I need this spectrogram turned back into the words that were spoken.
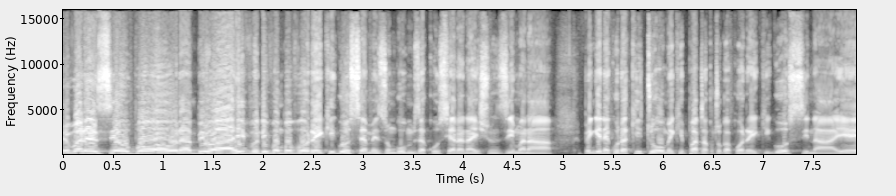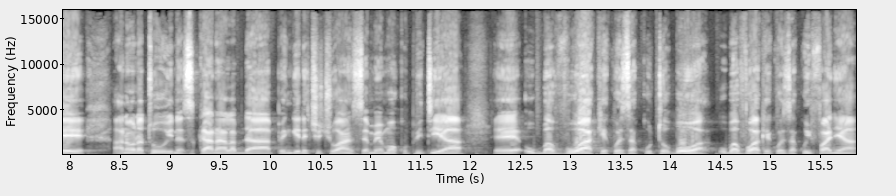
Eh, bwana sio poa. Unaambiwa hivyo ndivyo ambavyo Ray Kigosi amezungumza kuhusiana na ishu nzima na pengine kuna kitu umekipata kutoka kwa Ray Kigosi na yeye anaona tu inawezekana labda pengine Chuchu Ansi ameamua kupitia e, ubavu wake kuweza kutoboa ubavu wake kuweza kuifanya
